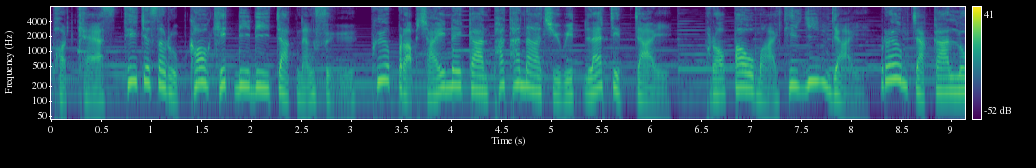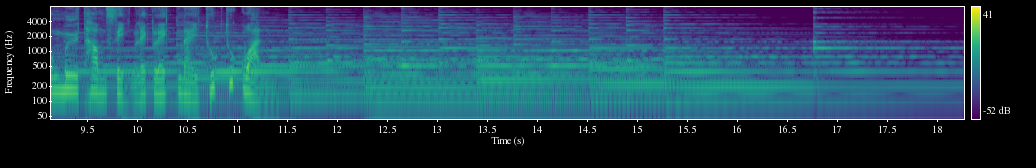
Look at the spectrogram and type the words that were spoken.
พอดแคสต์ที่จะสรุปข้อคิดดีๆ จากหนังสือเพื่อปรับใช้ในการพัฒนาชีวิตและจิตใจ เพราะเป้าหมายที่ยิ่งใหญ่ เริ่มจากการลงมือทำสิ่งเล็กๆ ในทุกๆวัน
